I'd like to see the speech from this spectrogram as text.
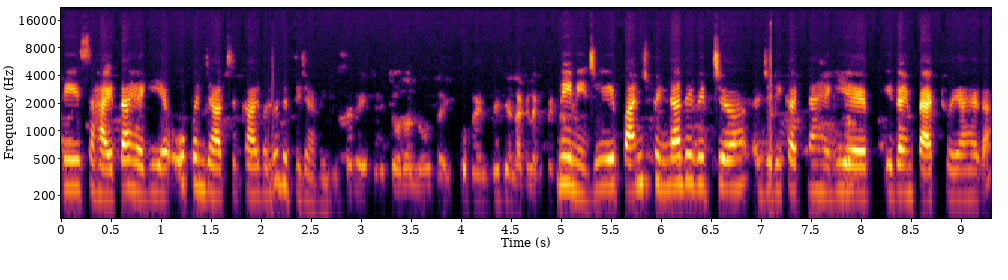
ਤੇ ਸਹਾਇਤਾ ਹੈਗੀ ਹੈ ਉਹ ਪੰਜਾਬ ਸਰਕਾਰ ਵੱਲੋਂ ਦਿੱਤੀ ਜਾਵੇਗੀ। ਸਰ ਇਹ ਜਿਹੜੇ 14 ਲੋਕ ਆ ਇੱਕੋ ਪਿੰਡ ਦੇ ਜਾਂ ਅਲੱਗ-ਅਲੱਗ ਪਿੰਡ ਨਹੀਂ ਨਹੀਂ ਜੀ ਇਹ ਪੰਜ ਪਿੰਡਾਂ ਦੇ ਵਿੱਚ ਜਿਹੜੀ ਘਟਨਾ ਹੈਗੀ ਹੈ ਇਹਦਾ ਇੰਪੈਕਟ ਹੋਇਆ ਹੈਗਾ।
